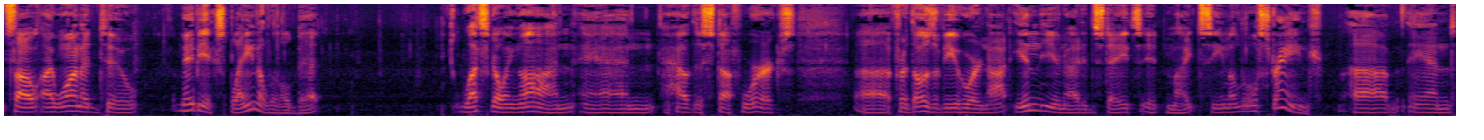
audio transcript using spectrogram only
so I wanted to maybe explain a little bit what's going on and how this stuff works. Uh, for those of you who are not in the United States, it might seem a little strange. Uh, and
